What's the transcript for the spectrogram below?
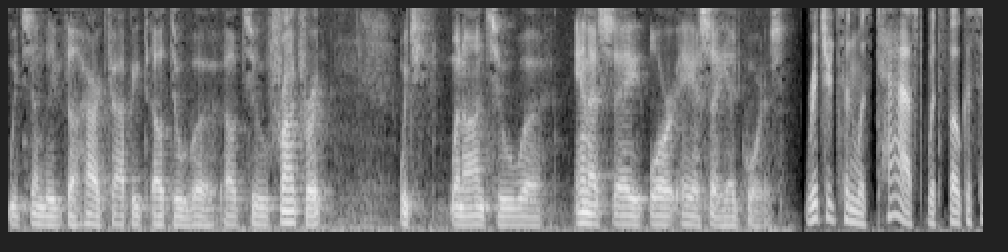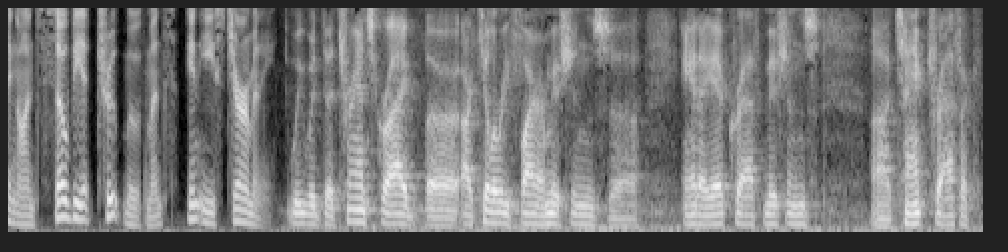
we'd send the, the, hard copy out to uh, out to Frankfurt, which went on to uh, NSA or ASA headquarters. Richardson was tasked with focusing on Soviet troop movements in East Germany. We would uh, transcribe uh, artillery fire missions, uh, anti-aircraft missions, tank traffic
